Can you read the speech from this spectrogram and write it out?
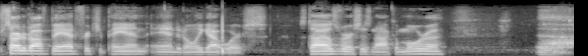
started off bad for Japan, and it only got worse. Styles versus Nakamura. Ugh.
